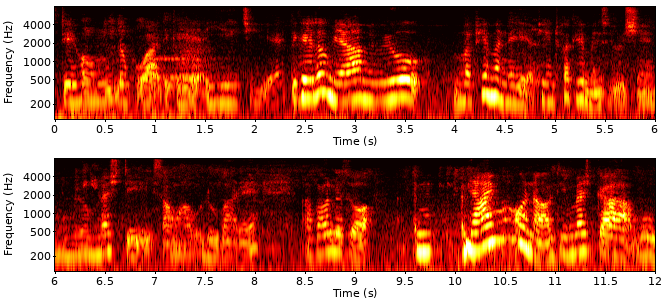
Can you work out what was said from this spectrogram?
stay home လုပ်ဖို့ကတကယ်အရေးကြီးရယ်တကယ်လို့များမမျိုးမဖြစ်မနေအပြင်ထွက်ခဲ့မယ်ဆိုလို့ရှိရင်မမျိုး match တွေစောင်းရဖို့လိုပါတယ်အဲဘာလို့လဲဆိုတော့ အများကြီးမဟုတ်တော့ဒီ match ကဟို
